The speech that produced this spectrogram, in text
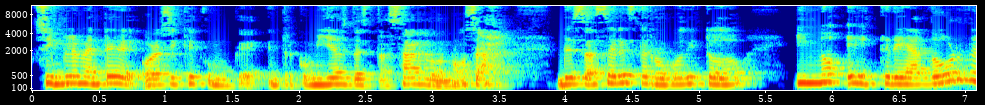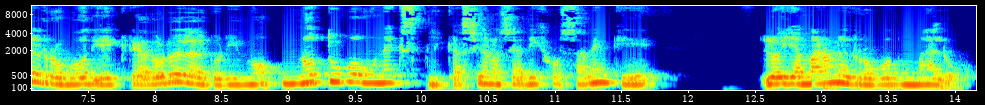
simplemente, ahora sí que como que, entre comillas, destazarlo, ¿no? O sea, deshacer este robot y todo. Y no, el creador del robot y el creador del algoritmo no tuvo una explicación, o sea, dijo, ¿saben qué? Lo llamaron el robot malo.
